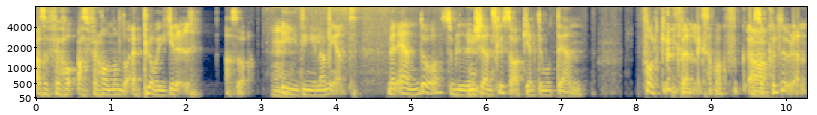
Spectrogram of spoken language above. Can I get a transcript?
alltså för, alltså för honom då, en plojgrej. Alltså, mm. ingenting illa ment. Men ändå så blir det en mm. känslig sak gentemot den folkgruppen Kultur. liksom, och alltså ja. kulturen.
